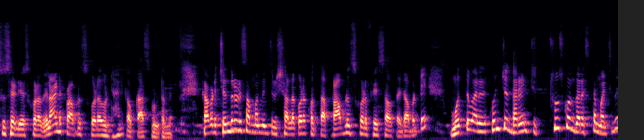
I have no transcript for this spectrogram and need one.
సూసైడ్ చేసుకోవడం ఇలాంటి ప్రాబ్లమ్స్ కూడా ఉండడానికి అవకాశం ఉంటుంది. కాబట్టి చంద్రుడికి సంబంధించిన విషయాల్లో కూడా కొంత ప్రాబ్లమ్స్ కూడా ఫేస్ అవుతాయి. కాబట్టి ముత్యం అనేది కొంచెం ధరించి చూసుకొని ధరిస్తే మంచిది.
